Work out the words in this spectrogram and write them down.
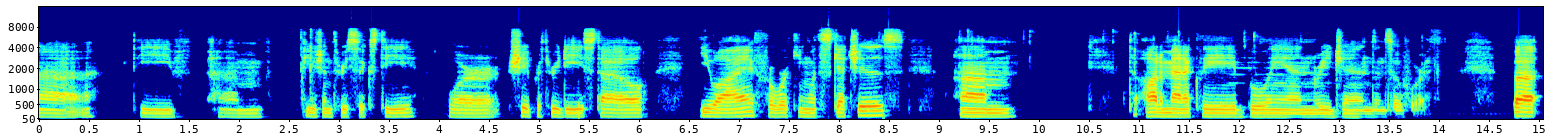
uh, the um, Fusion 360 or Shapr3D style UI for working with sketches um, to automatically Boolean regions and so forth. But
